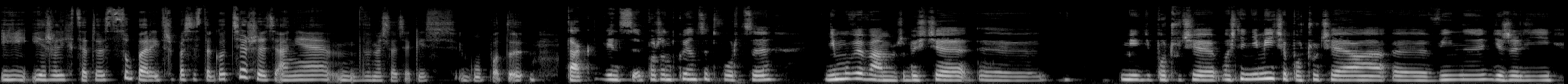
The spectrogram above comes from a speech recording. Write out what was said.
i jeżeli chce, to jest super i trzeba się z tego cieszyć, a nie wymyślać jakieś głupoty. Tak, więc początkujący twórcy, nie mówię Wam, żebyście yy, mieli poczucie, właśnie nie miejcie poczucia yy, winy, jeżeli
